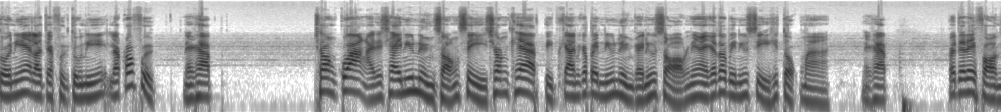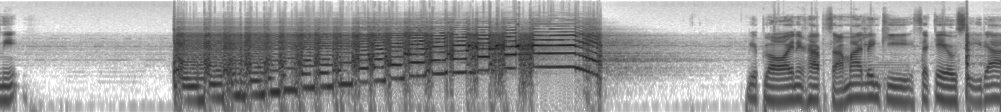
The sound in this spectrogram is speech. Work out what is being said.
ตัวนี้เราจะฝึกตรงนี้แล้วก็ฝึกนะครับ ช่องกว้างอาจจะใช้นิ้ว 1 2 4 ช่องแคบติดกันก็เป็นนิ้ว 1 กับนิ้ว2ยังไงก็ต้องเป็นนิ้ว 4 ที่ตกมานะครับ ก็จะได้ฟอร์มนี้เรียบร้อยนะครับ สามารถเล่นคีย์สเกล C ได้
